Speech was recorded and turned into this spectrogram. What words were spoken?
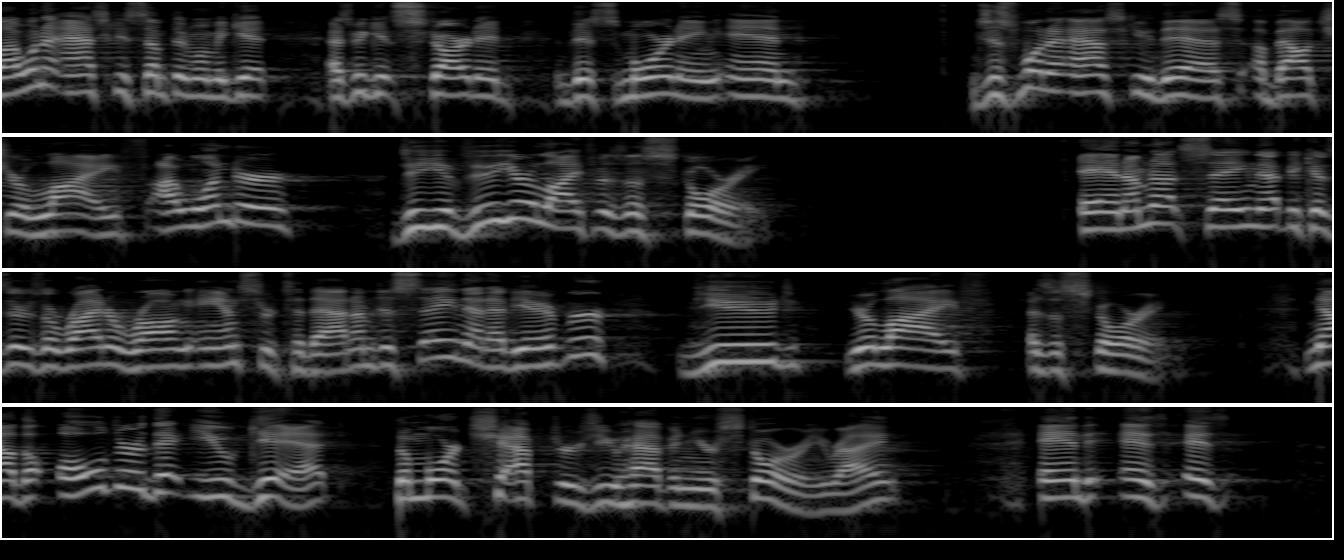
Well, I want to ask you something when we get as we get started this morning and just want to ask you this about your life. I wonder do you view your life as a story? And I'm not saying that because there's a right or wrong answer to that. I'm just saying that. Have you ever viewed your life as a story? Now, the older that you get, the more chapters you have in your story, right? And as, as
